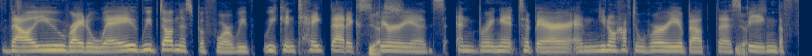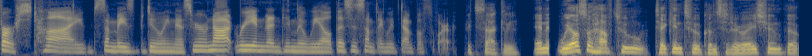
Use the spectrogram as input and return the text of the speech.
value right away. We've done this before. We we can take that experience yes. and bring it to bear and you don't have to worry about this yes. being the first time somebody's doing this. We're not reinventing the wheel. This is something we've done before. Exactly. And we also have to take into consideration the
